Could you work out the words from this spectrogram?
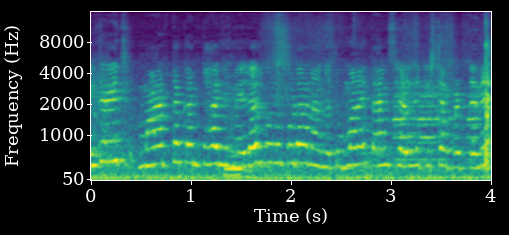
ಎನ್ಕರೇಜ್ ಮಾಡ್ತಕ್ಕಂತಹ ನಿಮ್ಮೆಲ್ಲರಿಗೂ ಕೂಡ ನಾನು ತುಂಬಾ ಥ್ಯಾಂಕ್ಸ್ ಹೇಳೋದಕ್ಕೆ ಇಷ್ಟಪಡ್ತೇನೆ.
